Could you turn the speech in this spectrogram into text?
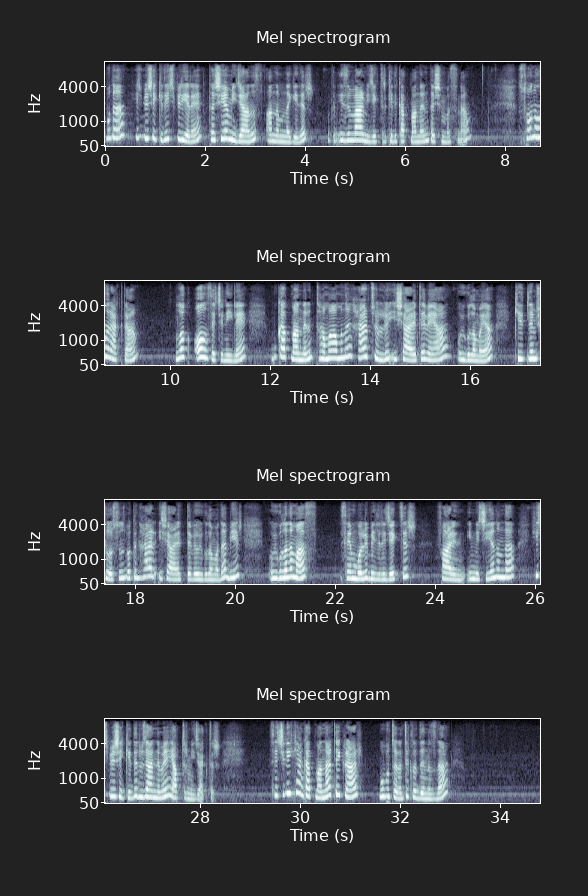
bu da hiçbir şekilde hiçbir yere taşıyamayacağınız anlamına gelir. Bakın izin vermeyecektir kedi katmanlarının taşınmasına. Son olarak da Lock All seçeneğiyle bu katmanların tamamını her türlü işarete veya uygulamaya kilitlemiş olursunuz. Bakın her işarette ve uygulamada bir uygulanamaz sembolü belirecektir. Farenin imleci yanında hiçbir şekilde düzenleme yaptırmayacaktır. Seçiliyken katmanlar tekrar bu butona tıkladığınızda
